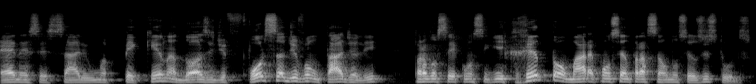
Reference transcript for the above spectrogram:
é necessário uma pequena dose de força de vontade ali para você conseguir retomar a concentração nos seus estudos.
